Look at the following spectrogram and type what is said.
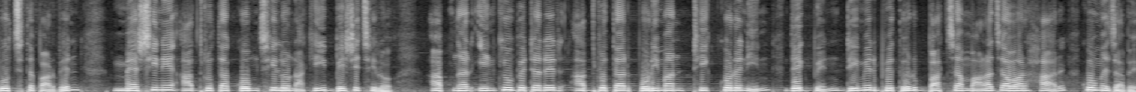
বুঝতে পারবেন, মেশিনে আর্দ্রতা কম ছিল নাকি বেশি ছিল। আপনার ইনকিউবেটারের আর্দ্রতার পরিমাণ ঠিক করে নিন, দেখবেন ডিমের ভেতর বাচ্চা মারা যাওয়ার হার কমে যাবে।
